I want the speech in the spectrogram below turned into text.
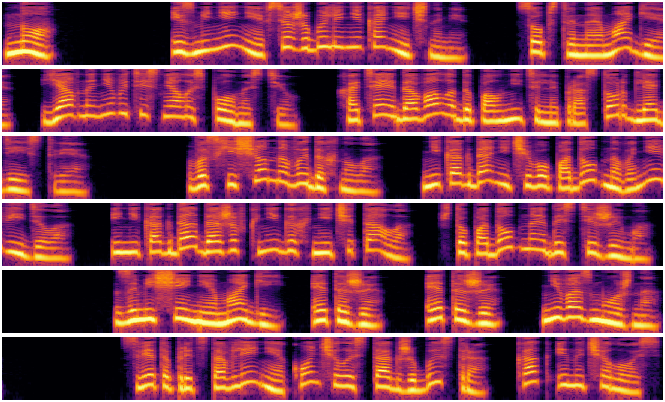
Но изменения все же были неконечными. Собственная магия явно не вытеснялась полностью, хотя и давала дополнительный простор для действия. Восхищенно выдохнула. Никогда ничего подобного не видела и никогда даже в книгах не читала, что подобное достижимо. Замещение магий — это же, это же, невозможно. Светопредставление кончилось так же быстро, как и началось.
